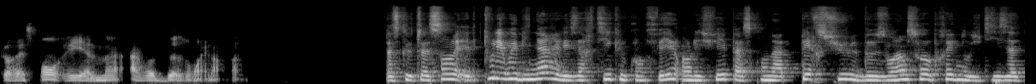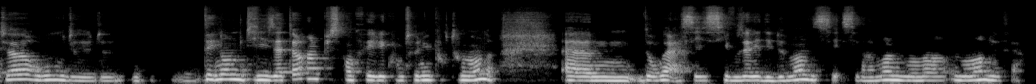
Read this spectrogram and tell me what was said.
correspond réellement à votre besoin d'entendre. Parce que de toute façon, tous les webinaires et les articles qu'on fait, on les fait parce qu'on a perçu le besoin, soit auprès de nos utilisateurs ou de, de des non-utilisateurs, hein, puisqu'on fait les contenus pour tout le monde. Euh, donc voilà, si, si vous avez des demandes, c'est vraiment le moment, le moment de le faire.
